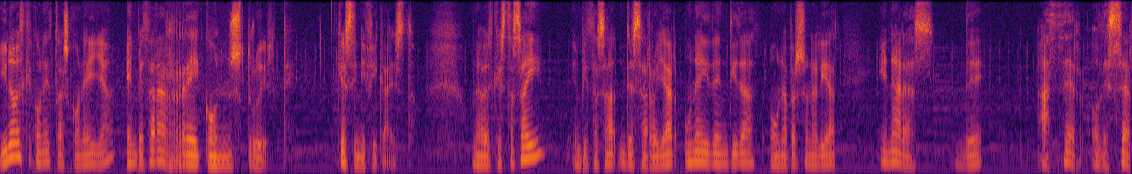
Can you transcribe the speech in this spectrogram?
y una vez que conectas con ella, empezar a reconstruirte. ¿Qué significa esto? Una vez que estás ahí, empiezas a desarrollar una identidad o una personalidad en aras de hacer o de ser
